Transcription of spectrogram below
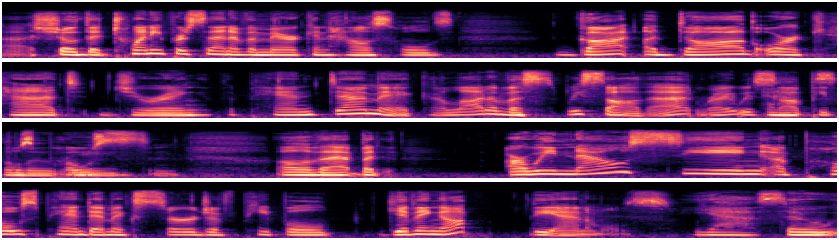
uh, showed that 20% of American households got a dog or a cat during the pandemic. A lot of us, we saw that, right? We saw people's posts and all of that. But are we now seeing a post pandemic surge of people giving up the animals? Yeah, so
